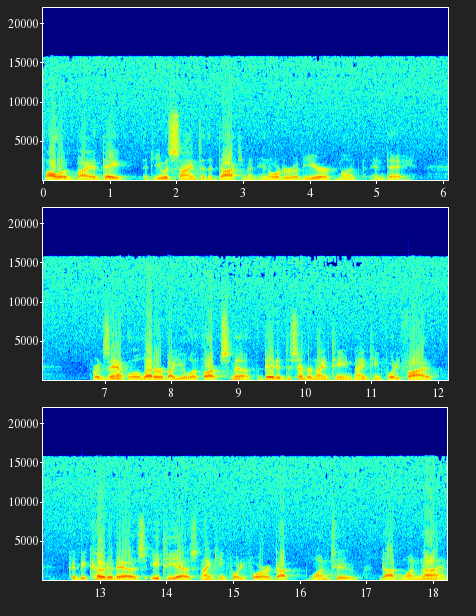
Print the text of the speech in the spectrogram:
followed by a date that you assign to the document in order of year, month, and day. For example, a letter by Eula Tharp Smith dated December 19, 1945, could be coded as ETS 1944.12 0.19.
